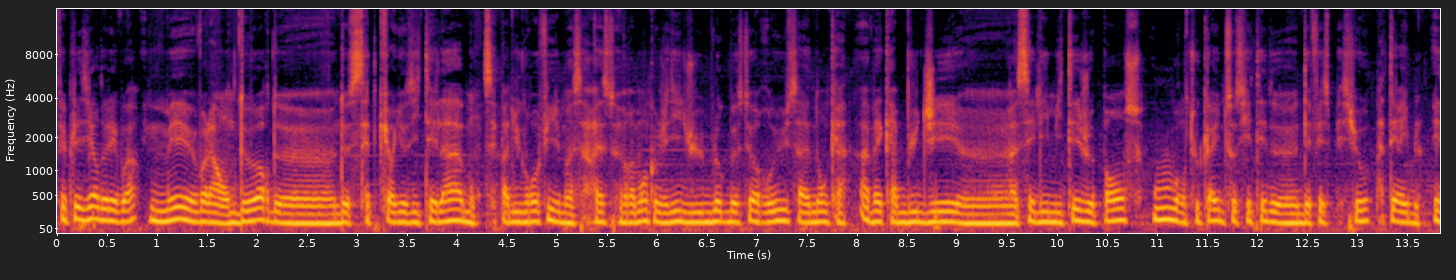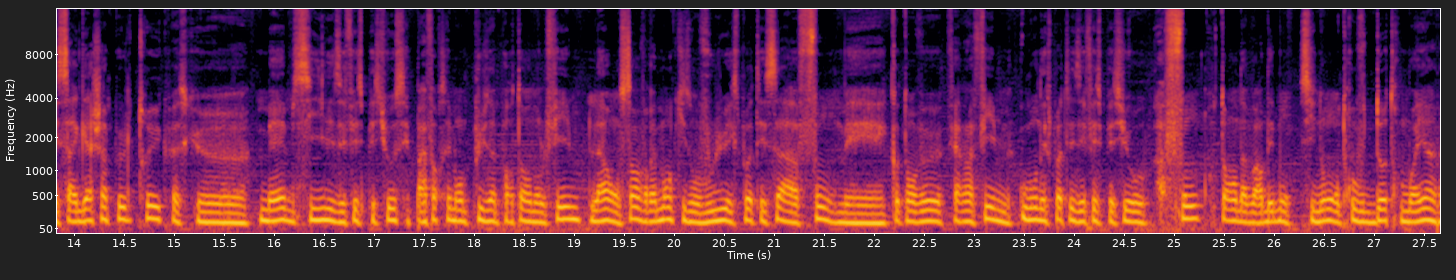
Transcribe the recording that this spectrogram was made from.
fait plaisir de les voir. Mais euh, voilà, en dehors de, cette curiosité-là, bon, c'est pas du gros film, ça reste vraiment, comme j'ai dit, du blockbuster russe, donc avec un budget euh, assez limité, je pense, ou en tout cas une société de- d'effets spéciaux pas terrible. Et ça gâche un peu le truc parce que même si les effets spéciaux c'est pas forcément le plus important dans le film, là on sent vraiment qu'ils ont voulu exploiter ça à fond. Mais quand on veut faire un film où on exploite les effets spéciaux à fond, autant en avoir des bons. Sinon on trouve d'autres moyens.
